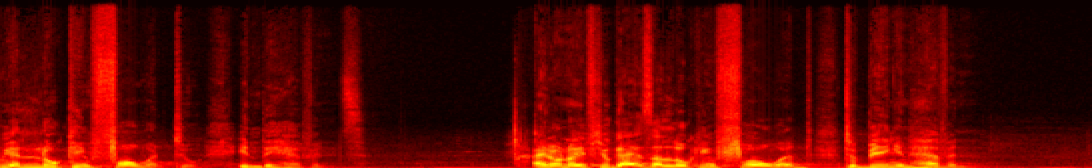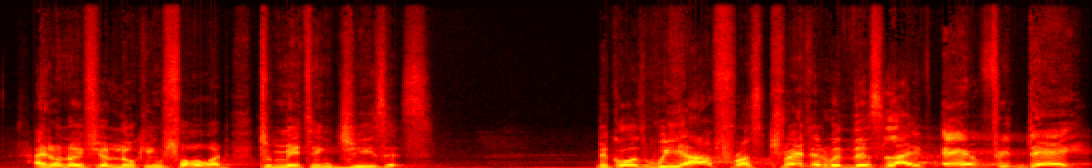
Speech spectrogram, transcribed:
we are looking forward to in the heavens. I don't know if you guys are looking forward to being in heaven. I don't know if you're looking forward to meeting Jesus. Because we are frustrated with this life every day.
